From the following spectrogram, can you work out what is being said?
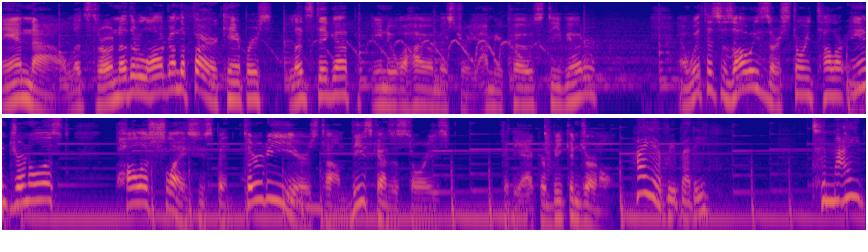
And now, let's throw another log on the fire, campers. Let's dig up a new Ohio mystery. I'm your co host, Steve Yoder. And with us, as always, is our storyteller and journalist, Paula Schleis, who spent 30 years telling these kinds of stories for the Akron Beacon Journal. Hi, everybody. Tonight,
